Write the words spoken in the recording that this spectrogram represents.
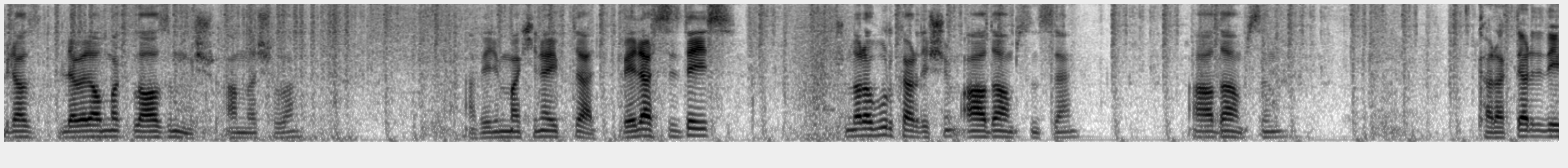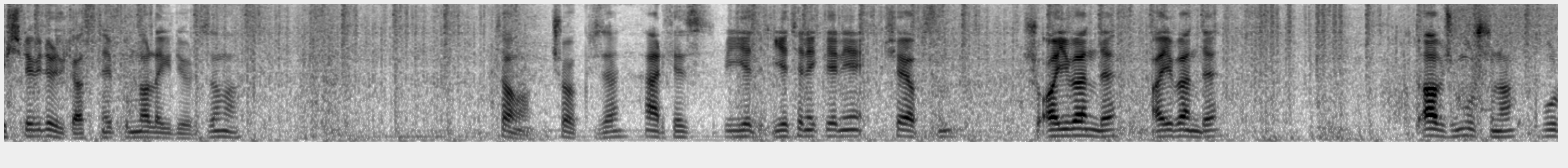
biraz level almak lazımmış anlaşılan. Ha, benim makine iptal. Beyler sizdeyiz. Şunlara vur kardeşim. Adamsın sen. Adamsın. Karakter de değiştirebilirdik aslında. Hep bunlarla gidiyoruz ama. Tamam. Çok güzel. Herkes bir ye- yeteneklerini şey yapsın. Şu ayı bende. Ayı bende. Abicim vur şuna. Vur.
